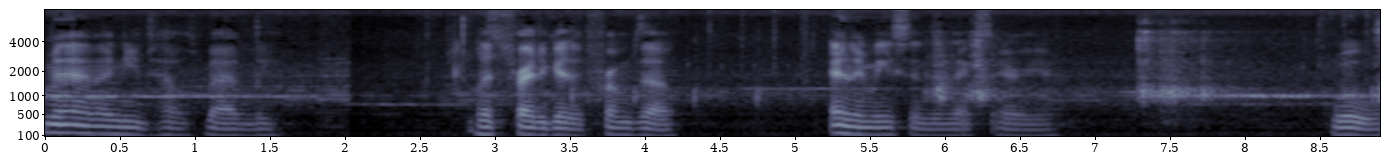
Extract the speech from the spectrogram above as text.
Man, I need health badly. Let's try to get it from the enemies in the next area. Whoa.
